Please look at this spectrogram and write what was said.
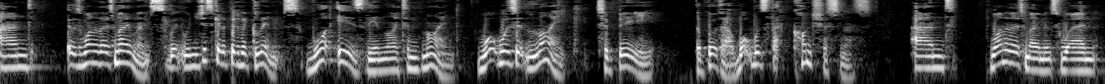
and it was one of those moments when, when, you just get a bit of a glimpse. What is the enlightened mind? What was it like to be the Buddha? What was that consciousness? And one of those moments when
